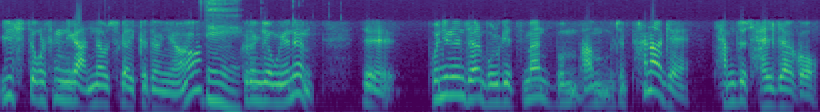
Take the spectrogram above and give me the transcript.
일시적으로 생리가 안 나올 수가 있거든요. 네. 그런 경우에는 이제 본인은 잘 모르겠지만 몸 마음 좀 편하게 잠도 잘 자고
